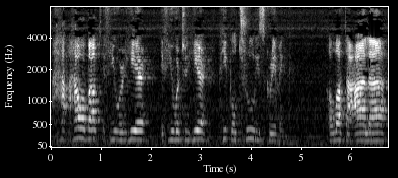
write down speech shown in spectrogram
How, about if you were here, if you were to hear people truly screaming? Allah Ta'ala,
